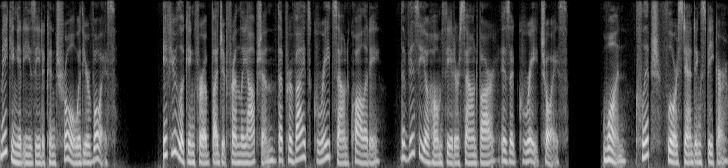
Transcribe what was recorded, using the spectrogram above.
making it easy to control with your voice. If you're looking for a budget-friendly option that provides great sound quality, the Vizio Home Theater soundbar is a great choice. 1. Klipsch Floor Standing Speaker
